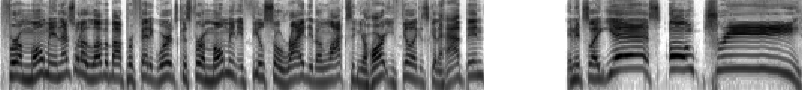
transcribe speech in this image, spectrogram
For a moment, and that's what I love about prophetic words, because for a moment it feels so right. It unlocks in your heart. You feel like it's gonna happen. And it's like, yes, oak tree,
